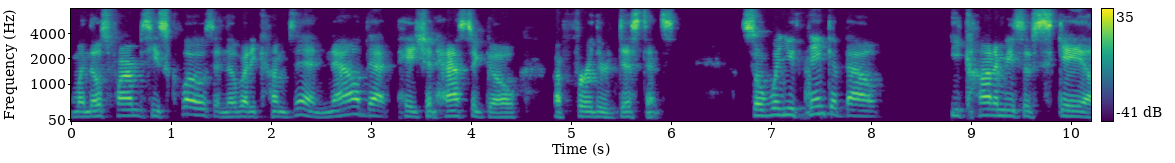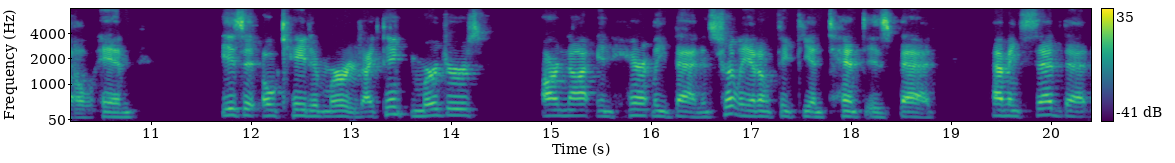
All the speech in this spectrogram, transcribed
When those pharmacies close and nobody comes in, now that patient has to go a further distance. So when you think about economies of scale and is it okay to merge? I think mergers are not inherently bad. And certainly, I don't think the intent is bad. Having said that,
